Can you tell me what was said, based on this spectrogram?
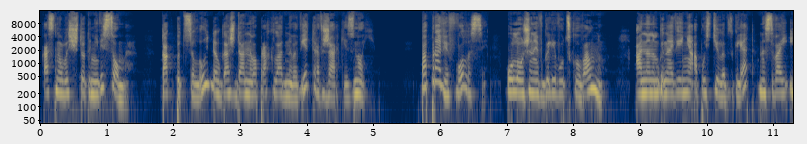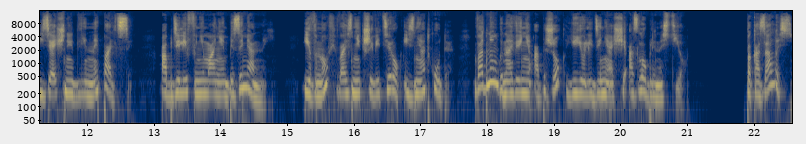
коснулось что-то невесомое, как поцелуй долгожданного прохладного ветра в жаркий зной. Поправив волосы, уложенные в голливудскую волну, она на мгновение опустила взгляд на свои изящные длинные пальцы, обделив вниманием безымянный, и вновь возникший ветерок из ниоткуда в одно мгновение обжег ее леденящей озлобленностью. Показалось,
